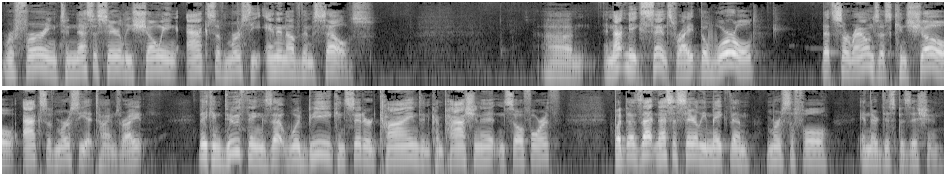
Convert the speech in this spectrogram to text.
referring to necessarily showing acts of mercy in and of themselves. Um, and that makes sense, right? The world that surrounds us can show acts of mercy at times, right? They can do things that would be considered kind and compassionate and so forth. But does that necessarily make them merciful in their disposition?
